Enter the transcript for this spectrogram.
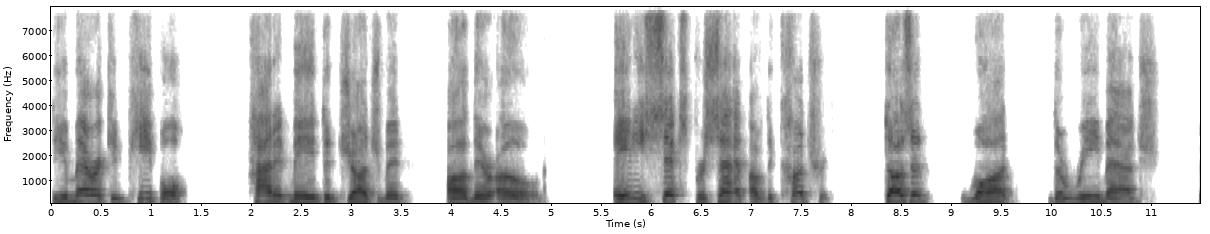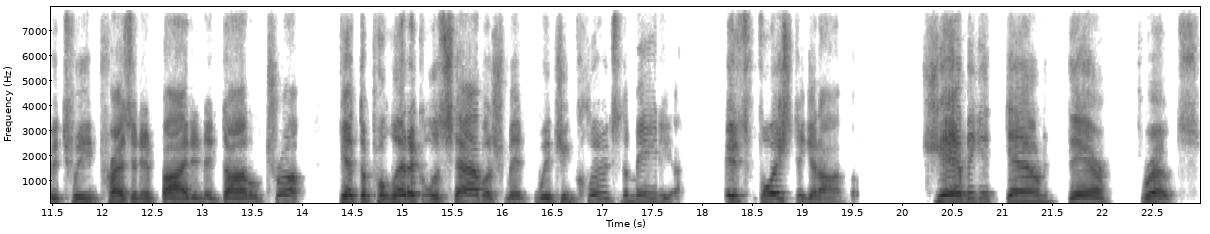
the American people hadn't made the judgment on their own. 86% of the country doesn't want the rematch between President Biden and Donald Trump. Yet the political establishment, which includes the media, is foisting it on them, jamming it down their throats.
